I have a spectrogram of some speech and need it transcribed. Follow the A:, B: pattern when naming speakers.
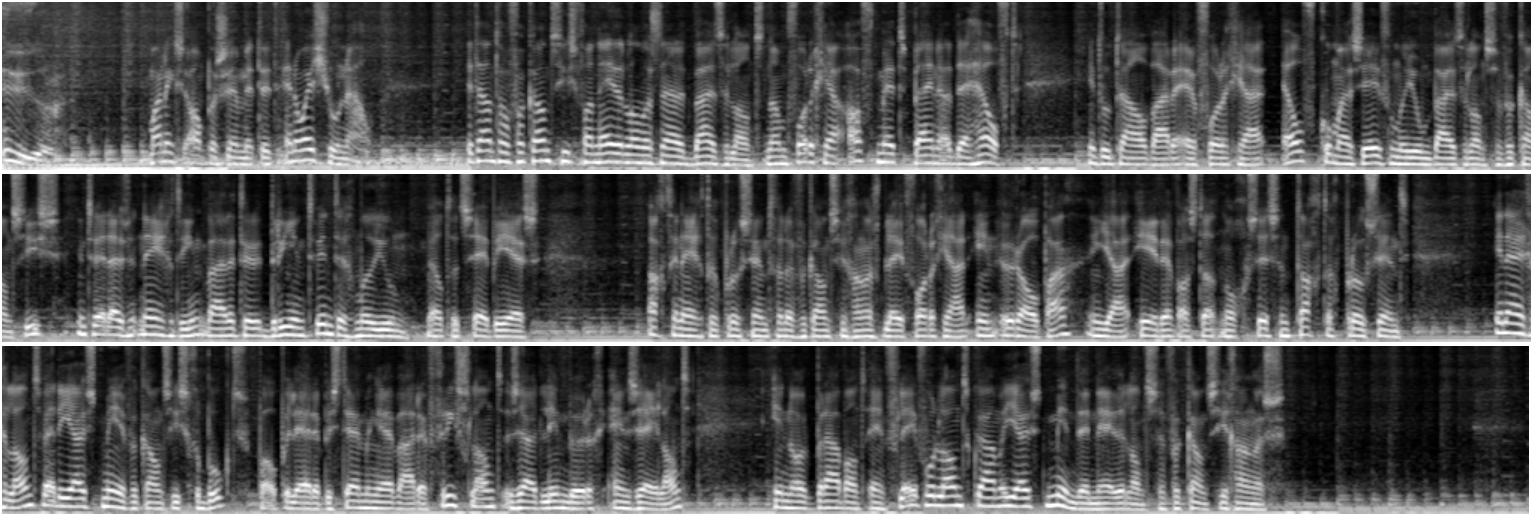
A: uur.
B: Marnix Ampersen met het NOS-journaal. Het aantal vakanties van Nederlanders naar het buitenland nam vorig jaar af met bijna de helft. In totaal waren er vorig jaar 11,7 miljoen buitenlandse vakanties. In 2019 waren het er 23 miljoen, meldt het CBS. 98% van de vakantiegangers bleef vorig jaar in Europa. Een jaar eerder was dat nog 86%. In eigen land werden juist meer vakanties geboekt. Populaire bestemmingen waren Friesland, Zuid-Limburg en Zeeland. In Noord-Brabant en Flevoland kwamen juist minder Nederlandse vakantiegangers.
